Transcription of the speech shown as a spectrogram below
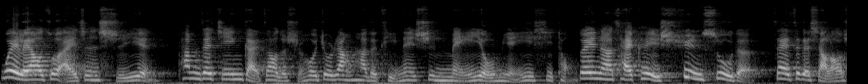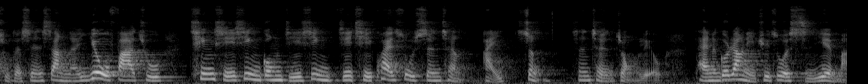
为了要做癌症实验，他们在基因改造的时候就让它的体内是没有免疫系统，所以呢，才可以迅速的在这个小老鼠的身上呢，诱发出侵袭性、攻击性极其快速生成癌症、生成肿瘤。才能够让你去做实验嘛？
